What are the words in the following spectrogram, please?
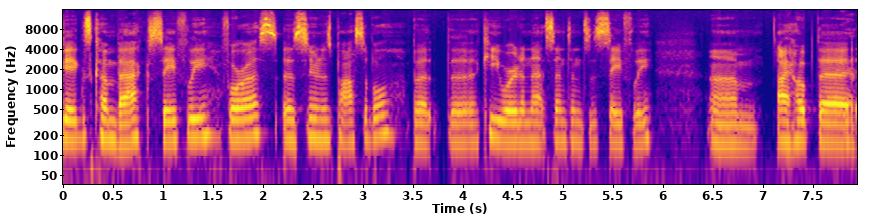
gigs come back safely for us as soon as possible, but the key word in that sentence is safely. Um, I hope that Yeah.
